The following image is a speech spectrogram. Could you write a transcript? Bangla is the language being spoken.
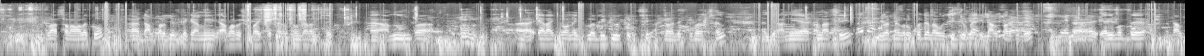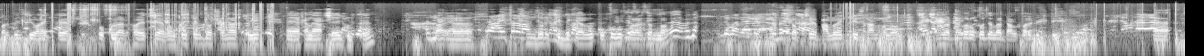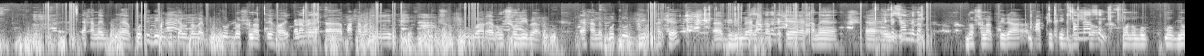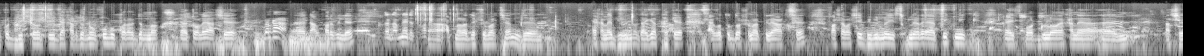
হ্যালো আসসালামু আলাইকুম। ডালপার বিল থেকে আমি আবারও সবাইকে স্বাগতম জানাচ্ছি। আহ, এর আগে অনেকগুলো ভিডিও করেছি আপনারা দেখতে পাচ্ছেন। যে আমি এখন আছি মুরাদনগর উপজেলা ঐতিহ্যবাহী ডালপার বিলে। এরই মধ্যে ডালপার বিলটি অনেক পপুলার হয়েছে এবং প্রচুর দর্শনার্থী এখানে আসে ঘুরতে। সুন্দর একটি বিকাল উপভোগ করার জন্য। সবচেয়ে ভালো একটি স্থান হলো মুরাদনগর উপজেলার ডালপার আহ, এখানে প্রতিদিন বিকালবেলায় প্রচুর দর্শনার্থী হয়। পাশাপাশি শুক্রবার এবং শনিবার এখানে প্রচুর ভিড় থাকে। বিভিন্ন এলাকা থেকে এখানে দর্শনার্থীরা প্রাকৃতিক দৃশ্য দৃশ্যটি দেখার জন্য উপভোগ করার জন্য চলে আসে ডালপার আহ, আপনারা দেখতে পাচ্ছেন যে এখানে বিভিন্ন জায়গা থেকে আগত দর্শনার্থীরা আসছে। পাশাপাশি বিভিন্ন স্কুলের পিকনিক স্পটগুলো এখানে আসে।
